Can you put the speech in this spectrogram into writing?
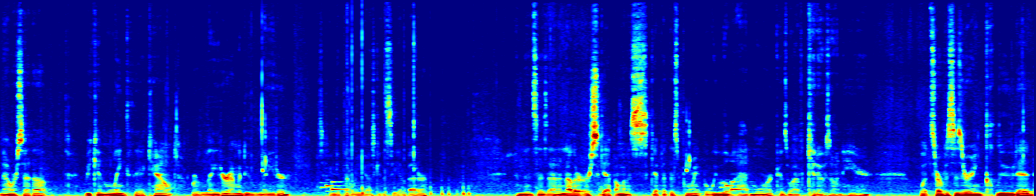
Now we're set up. We can link the account for later. I'm gonna do later. See if I can get that where you guys can see it better. And then says add another or skip. I'm gonna skip at this point, but we will add more because we'll have kiddos on here. What services are included?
